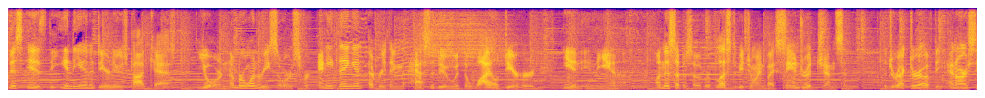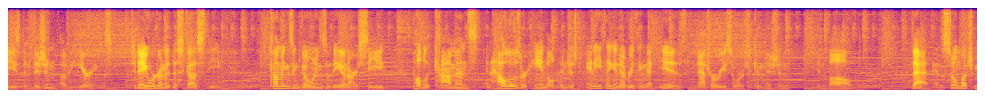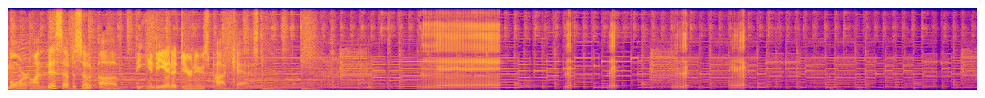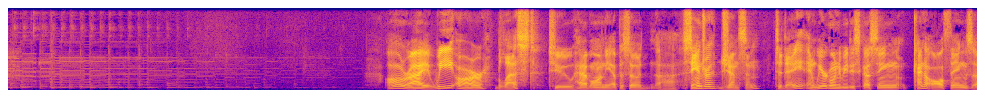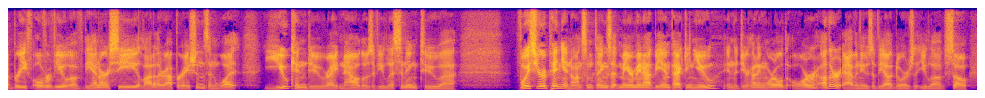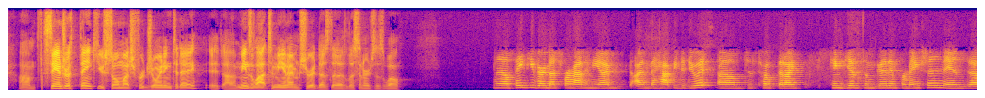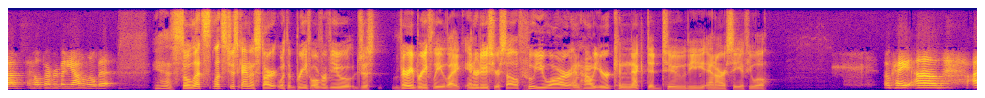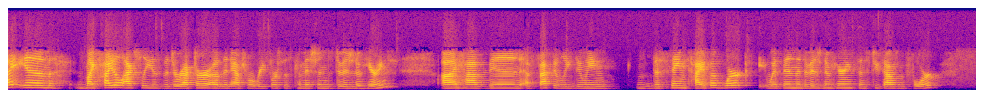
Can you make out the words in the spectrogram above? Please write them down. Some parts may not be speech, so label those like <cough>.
This is the Indiana Deer News Podcast, your number one resource for anything and everything that has to do with the wild deer herd in Indiana. On this episode, we're blessed to be joined by Sandra Jensen, the director of the NRC's Division of Hearings. Today, we're going to discuss the comings and goings of the NRC, public comments, and how those are handled, and just anything and everything that is Natural Resource Commission involved. That and so much more on this episode of the Indiana Deer News Podcast. All right, we are blessed to have on the episode uh, Sandra Jensen today, and we are going to be discussing kind of all things a brief overview of the NRC, a lot of their operations, and what you can do right now, those of you listening, to uh, voice your opinion on some things that may or may not be impacting you in the deer hunting world or other avenues of the outdoors that you love. So, um, Sandra, thank you so much for joining today. It uh, means a lot to me, and I'm sure it does the listeners as well. No, thank you very much for having me. I'm I'm happy to do it. Um, just hope that I can give some good information and uh, help everybody out a little bit. Yeah, so let's let's just kind of start with a brief overview, just very briefly, like introduce yourself, who you are, and how you're connected to the NRC, if you will. Okay, um, I am. My title actually is the director of the Natural Resources Commission's Division of Hearings. I have been effectively doing the same type of work within the Division of Hearings since 2004.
